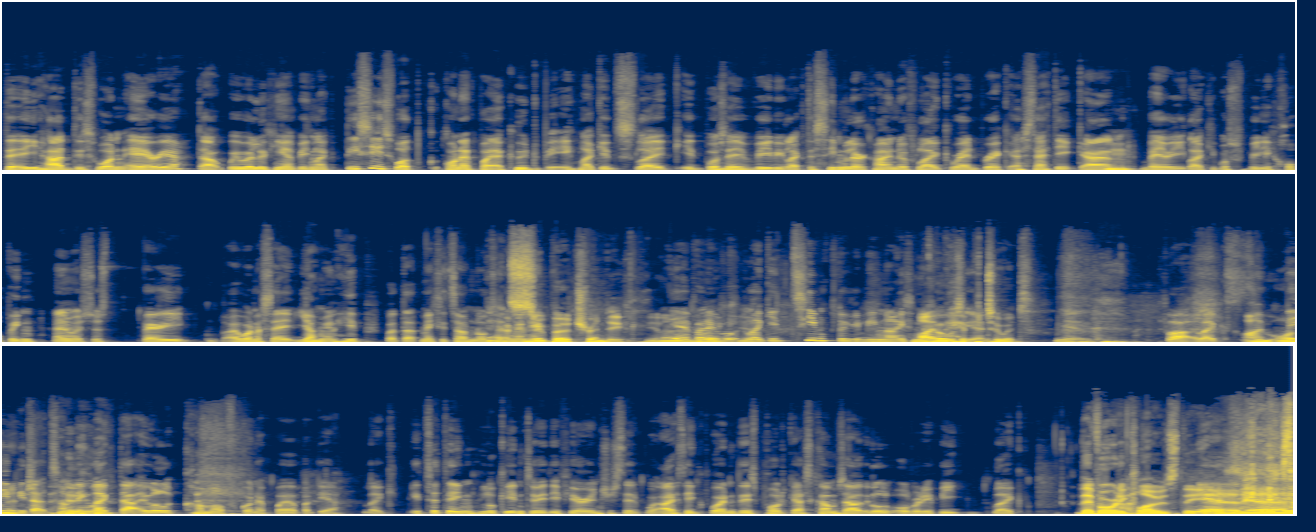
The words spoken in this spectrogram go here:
they had this one area that we were looking at being like, this is what Konepaja could be. Like it's like it was a mm. really like the similar kind of like red brick aesthetic and mm. very like it was really hopping and it was just very I want to say young and hip, but that makes it sound not Yeah, young and hip. super trendy. You know. Yeah, but like, it, yeah. like it seemed really nice and I'm cozy. hip and- to it. Yeah. But like s- I'm on maybe it. that's something like that. It will come off Konepaja, but yeah, like it's a thing. Look into it if you're interested. I think when this podcast comes out, it'll already be like They've already closed the. yes.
